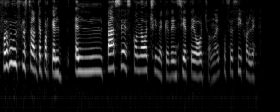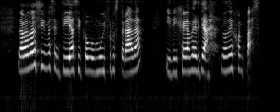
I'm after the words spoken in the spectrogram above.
fue muy frustrante porque el, el pase es con 8 y me quedé en 7, 8, ¿no? Entonces, híjole, la verdad sí me sentí así como muy frustrada y dije, a ver, ya, lo dejo en paz.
